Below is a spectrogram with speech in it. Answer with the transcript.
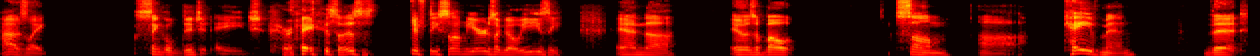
I was like single digit age, right? So this is fifty some years ago, easy, and uh it was about some uh cavemen that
